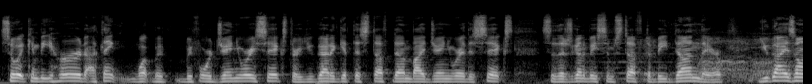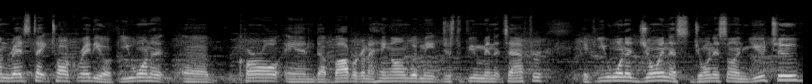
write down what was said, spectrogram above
so it can be heard i think what before january 6th or you got to get this stuff done by january the 6th so there's going to be some stuff to be done there. You guys on red state talk radio if you want to uh, karl and uh, bob are going to hang on with me just a few minutes after. If you want to join us join us on youtube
